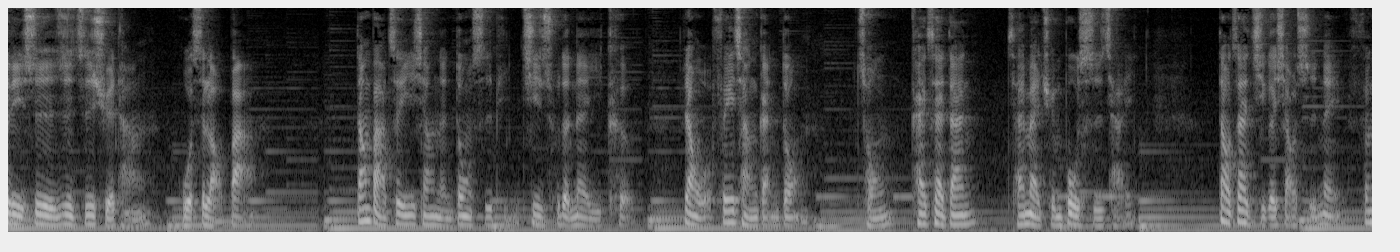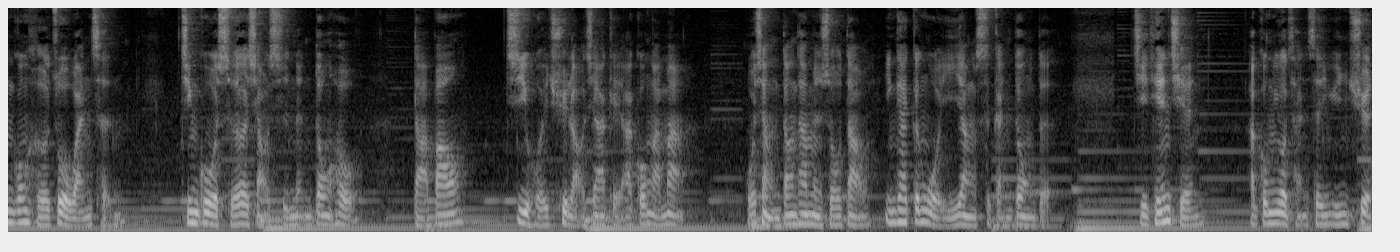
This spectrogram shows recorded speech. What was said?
这里是日知学堂，我是老爸。当把这一箱冷冻食品寄出的那一刻，让我非常感动。从开菜单、采买全部食材，到在几个小时内分工合作完成，经过十二小时冷冻后打包寄回去老家给阿公阿妈。我想，当他们收到，应该跟我一样是感动的。几天前，阿公又产生晕眩，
